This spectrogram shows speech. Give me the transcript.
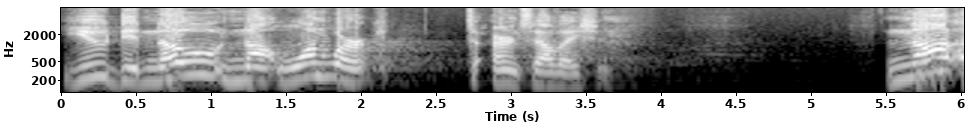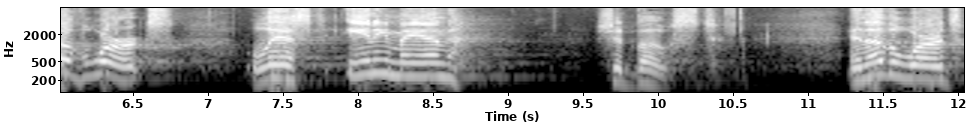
You did no, not one work to earn salvation. Not of works, lest any man should boast. In other words,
